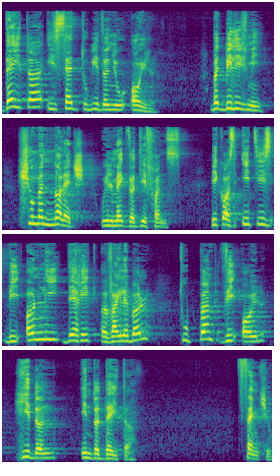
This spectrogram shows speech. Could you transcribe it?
Data is said to be the new oil. But believe me, human knowledge will make the difference because it is the only derrick available to pump the oil hidden in the data. Thank you.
